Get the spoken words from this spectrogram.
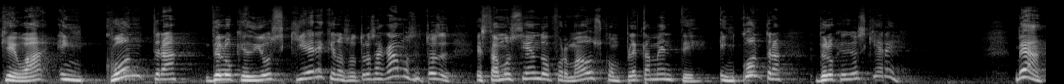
que va en contra de lo que Dios quiere que nosotros hagamos. Entonces, estamos siendo formados completamente en contra de lo que Dios quiere. Vean,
